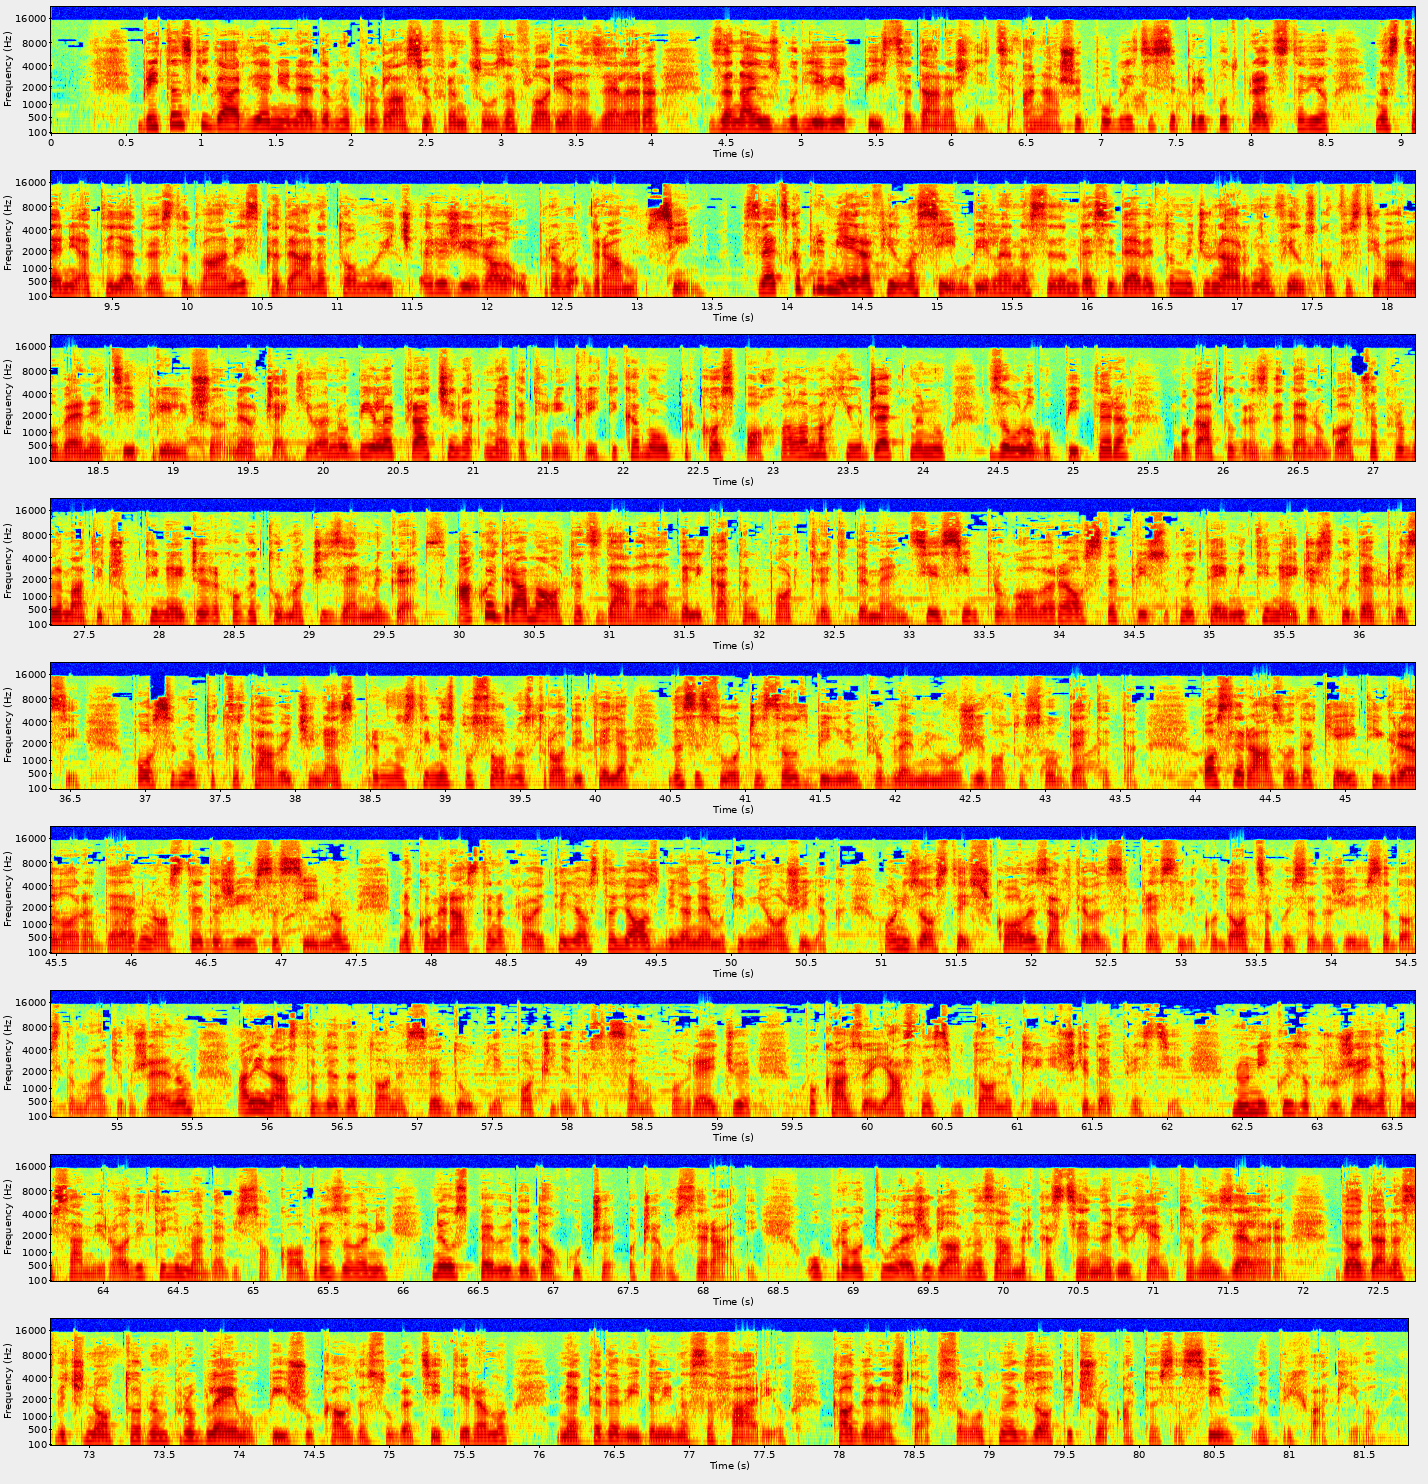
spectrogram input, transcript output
Britanski Guardian je nedavno proglasio Francuza Florijana Zelera za najuzbudljivijeg pisca današnjice, a našoj publici se prvi put predstavio na sceni Atelja 212 kada je Ana Tomović režirala upravo dramu Sin. Svetska premijera filma Sin bila je na 79. Međunarodnom filmskom festivalu u Veneciji prilično neočekivano, bila je praćena negativnim kritikama uprkos pohvalama Hugh Jackmanu za ulogu Petera, bogatog razvedenog oca problematičnog tinejdžera koga tumači Zen McGrath. Ako je drama Otac davala delikatan portret demencije, Sin progovara o sve prisutnoj temi tinejdžerskoj depresiji, posebno podcrtavajući nespremnost i nesposobnost roditelja da se suoče sa ozbiljnim problemima u životu svog deteta. Posle razvoda Kate igra Laura Dern ostaje da živi sa sinom na kome rastanak roditelja ostavlja ozbiljan emotivni ožiljak. On izostaje iz škole, zahteva da se preseli kod oca koji sada živi sa dosta mlađom ženom, ali nastavlja da tone sve dublje, počinje da se samo povređuje, pokazuje jasne simptome kliničke depresije. No niko iz okruženja pa ni sami roditelji, mada visoko obrazovani, ne uspevaju da dokuče o čemu se radi. Upravo tu leži glavna zamerka scenariju Hamptona i Zellera, da o danas već notornom problemu pišu kao da su ga, citiramo, nekada videli na safariju, kao da je nešto apsolutno egzotično, a to je sa svim neprihvatljivo.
